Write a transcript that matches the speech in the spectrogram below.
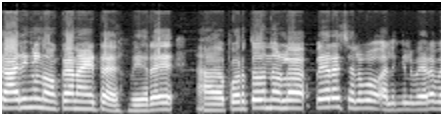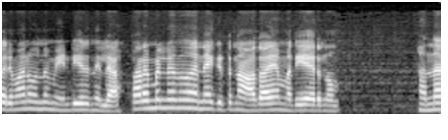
കാര്യങ്ങൾ നോക്കാനായിട്ട് വേറെ പുറത്തു നിന്നുള്ള വേറെ ചെലവോ അല്ലെങ്കിൽ വേറെ വരുമാനമോ ഒന്നും വേണ്ടിയിരുന്നില്ല. പറമ്പിൽ നിന്ന് തന്നെ കിട്ടുന്ന ആദായം മതിയായിരുന്നു. അന്ന്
